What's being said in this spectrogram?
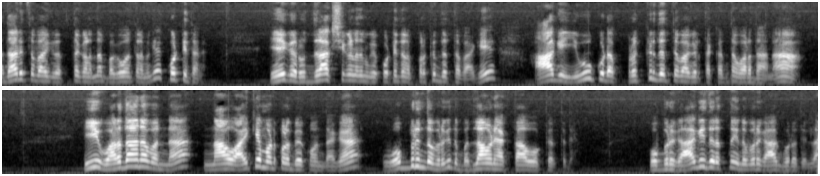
ಆಧಾರಿತವಾಗಿ ರತ್ನಗಳನ್ನು ಭಗವಂತ ನಮಗೆ ಕೊಟ್ಟಿದ್ದಾನೆ. ಹೇಗೆ ರುದ್ರಾಕ್ಷಿಗಳು ನಮಗೆ ಕೊಟ್ಟಿದ್ದಾನೆ ಪ್ರಕೃತಿದತ್ತವಾಗಿ, ಹಾಗೆ ಇವು ಕೂಡ ಪ್ರಕೃತಿದತ್ತವಾಗಿರ್ತಕ್ಕಂಥ ವರದಾನ. ಈ ವರದಾನವನ್ನ ನಾವು ಆಯ್ಕೆ ಮಾಡ್ಕೊಳ್ಬೇಕು ಅಂದಾಗ ಒಬ್ಬರಿಂದ ಒಬ್ರಿಗೆ ಇದು ಬದಲಾವಣೆ ಆಗ್ತಾ ಹೋಗ್ತಿರ್ತದೆ. ಒಬ್ರಿಗೆ ಆಗಿದ ರತ್ನ ಇನ್ನೊಬ್ರಿಗೆ ಆಗ್ಬರೋದಿಲ್ಲ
